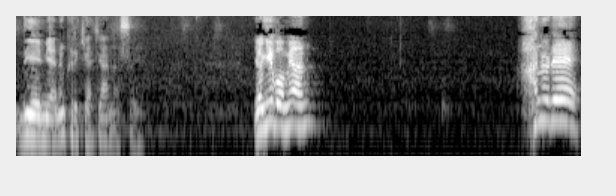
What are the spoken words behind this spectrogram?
느에미아는 그렇게 하지 않았어요. 여기 보면 하늘의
